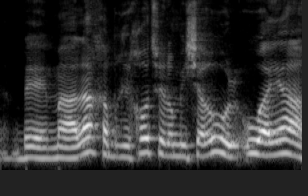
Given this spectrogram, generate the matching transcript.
במהלך הבריחות שלו משאול הוא היה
